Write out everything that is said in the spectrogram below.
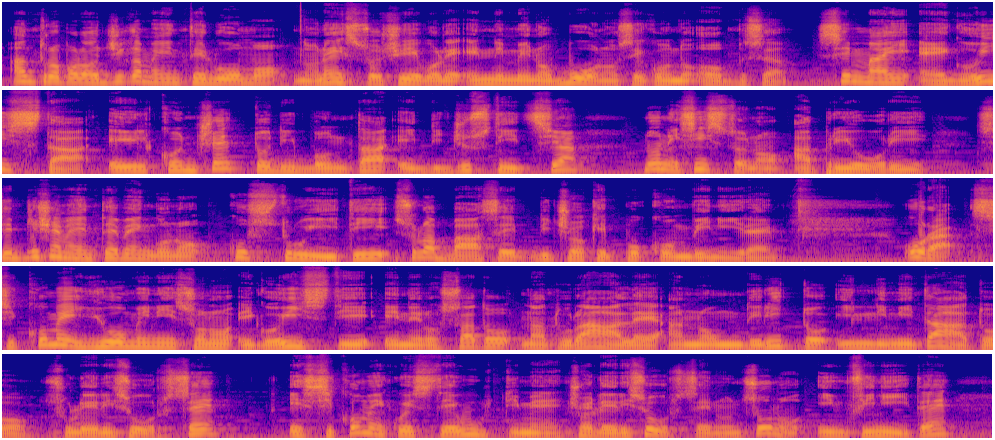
Antropologicamente l'uomo non è socievole e nemmeno buono secondo Hobbes, semmai è egoista e il concetto di bontà e di giustizia non esistono a priori, semplicemente vengono costruiti sulla base di ciò che può convenire. Ora, siccome gli uomini sono egoisti e nello stato naturale hanno un diritto illimitato sulle risorse, e siccome queste ultime, cioè le risorse, non sono infinite,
